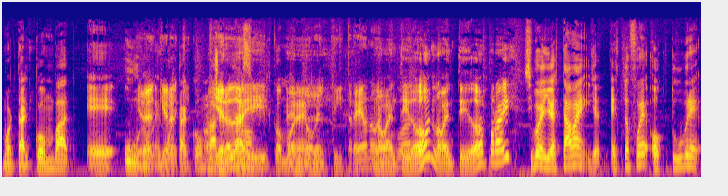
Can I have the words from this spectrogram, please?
Mortal Kombat eh, 1. Quiero, el quiero- Mortal Kombat quiero 1. decir como en el el 93 o 94. 92, 92 por ahí. Sí, porque yo estaba. yo- esto fue octubre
